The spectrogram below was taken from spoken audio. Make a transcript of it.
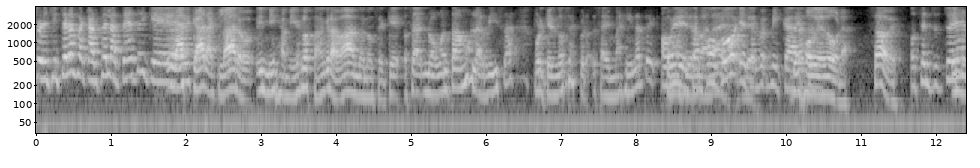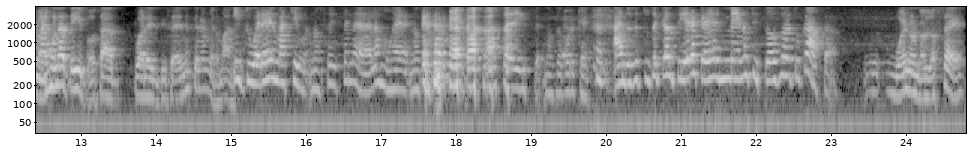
Pero el chiste era sacarse la teta y que. la cara, claro, y mis amigas lo estaban grabando, no sé qué, o sea, no aguantábamos la risa porque él no se esperó, o sea, imagínate Oye, tampoco, de, de- mi de cara. jodedora, ¿sabes? O sea, entonces tú Y mi eres el hermana más. es una tipo, o sea, 46 años tiene mi hermana. Y tú eres el más chimo. No se dice la edad de las mujeres. No sé por qué, pero eso no se dice. No sé por qué. Ah, entonces tú te consideras que eres el menos chistoso de tu casa. Bueno, no lo sé.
